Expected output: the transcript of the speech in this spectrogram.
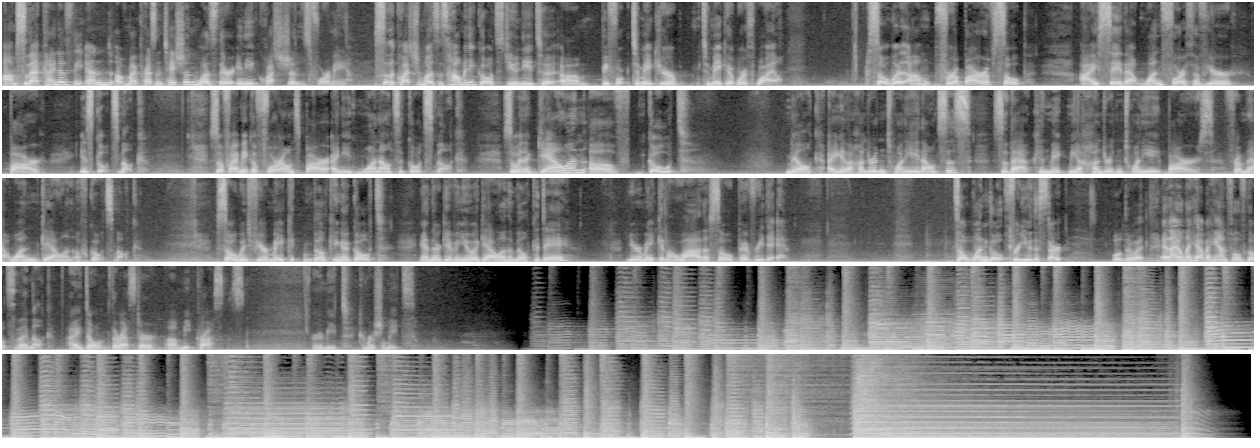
um, so that kind of is the end of my presentation. Was there any questions for me? So the question was, is how many goats do you need to um, before to make your to make it worthwhile? So what, um, for a bar of soap, I say that one fourth of your bar is goat's milk. So if I make a four ounce bar, I need one ounce of goat's milk. So in a gallon of goat milk, I get 128 ounces, so that can make me 128 bars from that one gallon of goat's milk. So if you're make, milking a goat and they're giving you a gallon of milk a day, you're making a lot of soap every day. So one goat for you to start. We'll do it. And I only have a handful of goats that I milk. I don't, the rest are um, meat crosses or meat, commercial meats.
